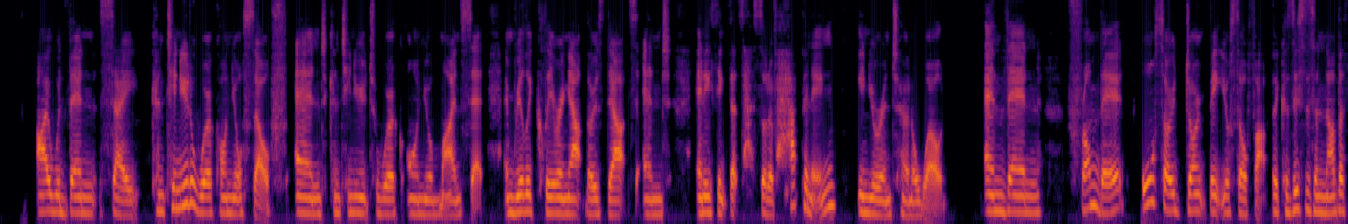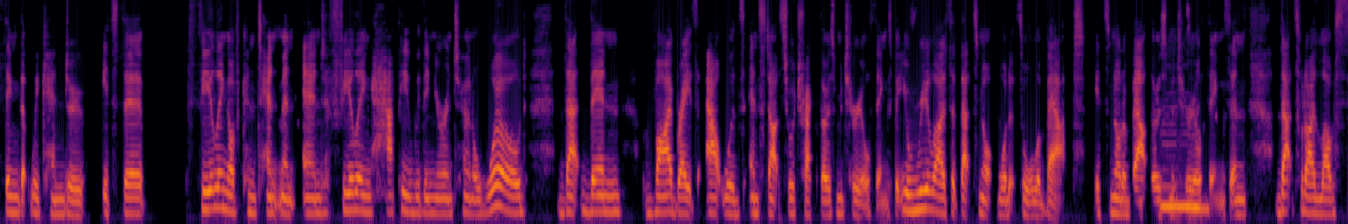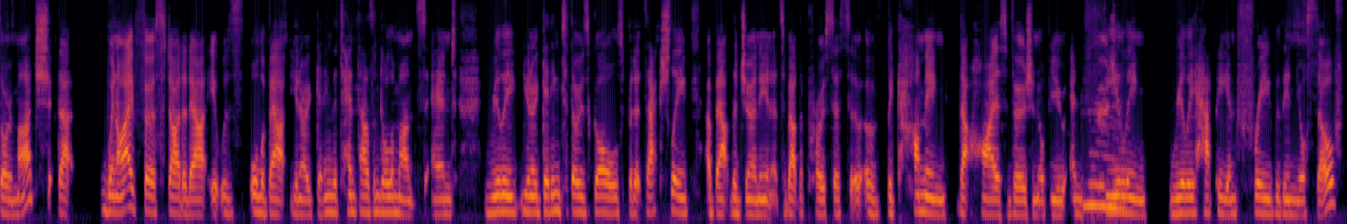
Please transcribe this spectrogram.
I would then say continue to work on yourself and continue to work on your mindset and really clearing out those doubts and anything that's sort of happening in your internal world. And then from there, also don't beat yourself up because this is another thing that we can do. It's the feeling of contentment and feeling happy within your internal world that then vibrates outwards and starts to attract those material things. But you'll realize that that's not what it's all about. It's not about those mm-hmm. material mm. things. And that's what I love so much that when I first started out, it was all about, you know, getting the $10,000 months and really, you know, getting to those goals. But it's actually about the journey and it's about the process of becoming that highest version of you and mm. feeling really happy and free within yourself.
